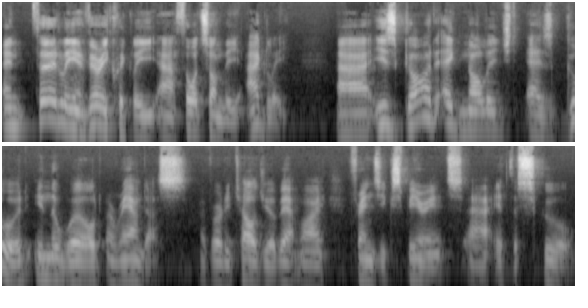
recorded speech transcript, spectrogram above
And thirdly, and very quickly, uh, thoughts on the ugly. Uh, is God acknowledged as good in the world around us? I've already told you about my friend's experience uh, at the school.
